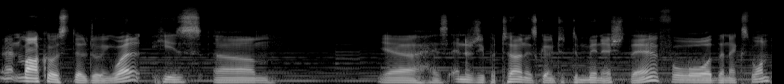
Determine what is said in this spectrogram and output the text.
And Marco is still doing well. He's um, Yeah, his energy per turn is going to diminish there for the next one.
